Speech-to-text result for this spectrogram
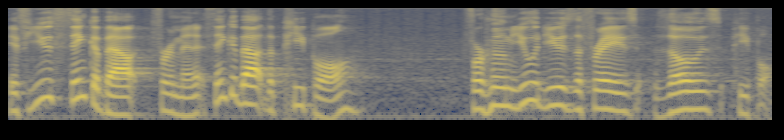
If you think about, for a minute, think about the people for whom you would use the phrase, those people.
